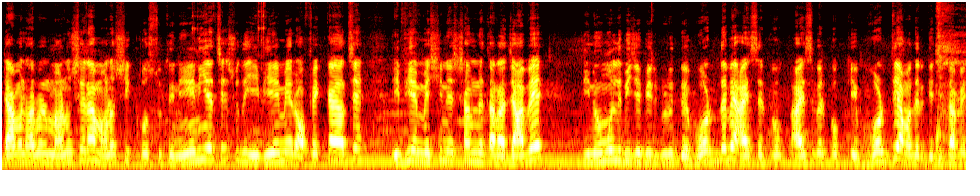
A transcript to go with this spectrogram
ডায়মন্ড হারবার মানুষেরা মানসিক প্রস্তুতি নিয়ে নিয়েছে, শুধু ইভিএম এর অপেক্ষায় আছে। ইভিএম মেশিনের সামনে তারা যাবে, তৃণমূল বিজেপির বিরুদ্ধে ভোট দেবে আইএসএর আইএসএফের পক্ষে ভোট দিয়ে আমাদেরকে জিতাবে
